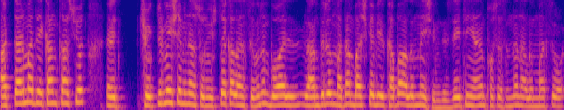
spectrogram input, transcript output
Aktarma dekantasyon e, çöktürme işleminden sonra üstte kalan sıvının buharlandırılmadan başka bir kaba alınma işlemidir. Zeytinyağının posasından alınması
